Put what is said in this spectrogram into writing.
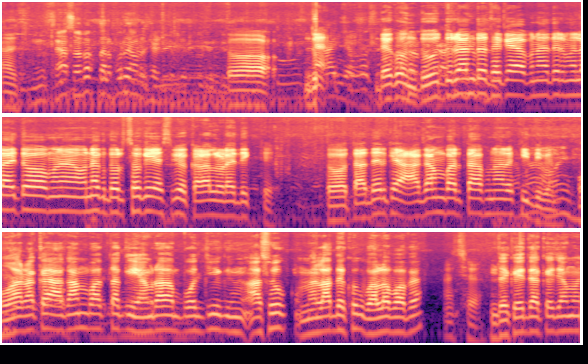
আচ্ছা। তো দেখুন দূর দূরান্ত থেকে আপনাদের মেলায় তো মানে অনেক দর্শকই আসবে কাড়া লড়াই দেখতে। তো তাদেরকে আগাম বার্তা আপনারা কি দিবেন ওরাকে আগাম বার্তা কি আমরা বলছি আসুক মেলা দেখুক ভালোভাবে আচ্ছা দেখে দেখে যেমন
